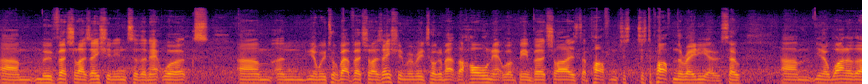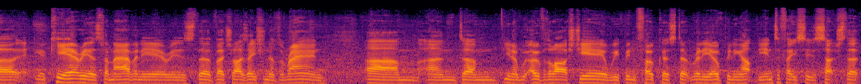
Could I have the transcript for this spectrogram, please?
um, move virtualization into the networks. Um, and you know, when we talk about virtualization, we're really talking about the whole network being virtualized, apart from just just apart from the radio. So, um, you know, one of the you know, key areas for Mavenir is the virtualization of the RAN. Um, and um, you know, over the last year, we've been focused at really opening up the interfaces such that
